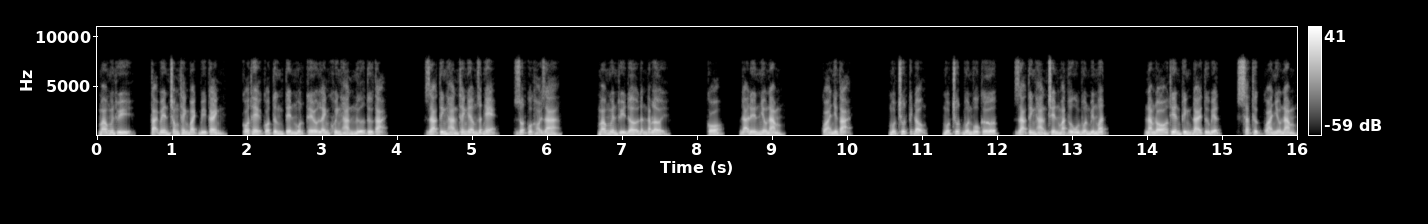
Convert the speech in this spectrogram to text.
Ma nguyên thủy, tại bên trong thánh bạch bí cảnh, có thể có từng tên một kêu lãnh khuynh hàn nữ tử tại. Dạ tinh hàn thanh âm rất nhẹ, rốt cuộc hỏi ra. Ma nguyên thủy đờ đẫn đáp lời. Có, đã đến nhiều năm. Quả như tại một chút kích động, một chút buồn vô cớ dạ tinh hàn trên mặt u buồn biến mất. Năm đó thiên kính đài từ biệt, xác thực qua nhiều năm.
